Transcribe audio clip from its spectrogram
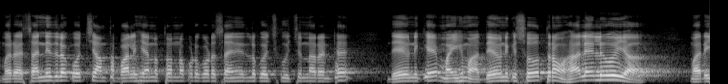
మరి సన్నిధిలోకి వచ్చి అంత బలహీనత ఉన్నప్పుడు కూడా సన్నిధిలోకి వచ్చి కూర్చున్నారంటే దేవునికే మహిమ దేవునికి సూత్రం హలెలూయ మరి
